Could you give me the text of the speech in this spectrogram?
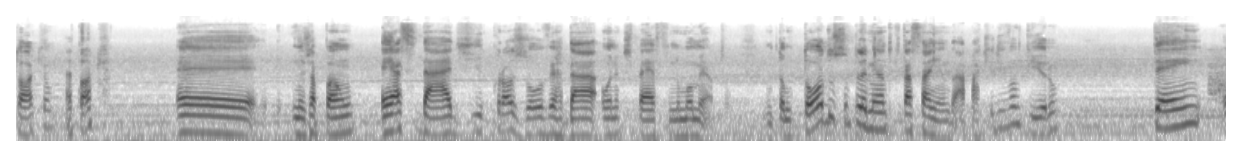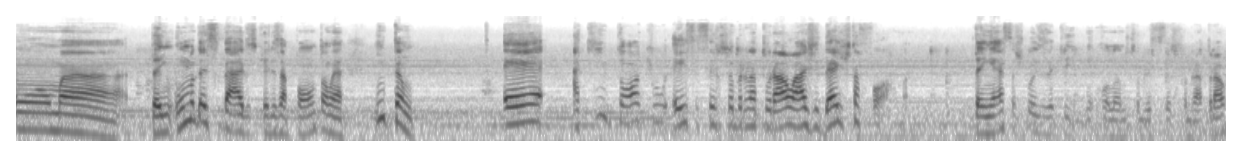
Tóquio. É Tóquio. É, no Japão é a cidade crossover da Onyx Path no momento. Então todo suplemento que está saindo a partir de Vampiro tem uma tem uma das cidades que eles apontam é então é aqui em Tóquio esse ser sobrenatural age desta forma. Tem essas coisas aqui rolando sobre esse sobrenatural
